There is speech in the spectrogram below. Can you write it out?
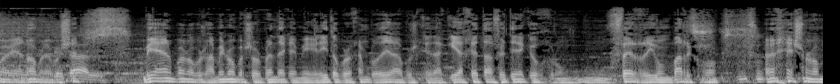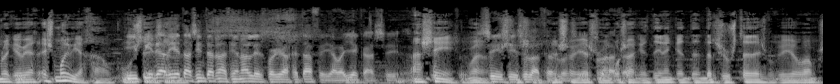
muy bien, hombre. ¿Qué Pues, tal? Bien, bueno, pues a mí no me sorprende que Miguelito, por ejemplo, diga pues que de aquí a Getafe tiene que coger un, un ferry, un barco. es un hombre que viaja, es muy viajado. Y pide a dietas internacionales por ir a Getafe y a Vallecas, sí. Ah, sí, bueno. Sí, sí, suele hacerlo. Eso sí, ya es una cosa que tienen que entenderse ustedes, porque yo, vamos,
